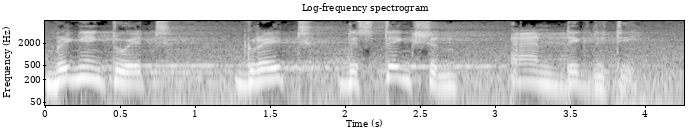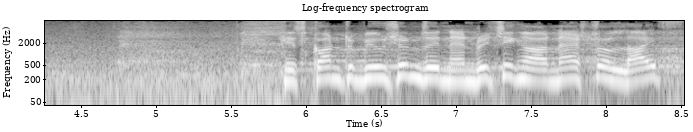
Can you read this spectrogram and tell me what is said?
bringing to it great distinction and dignity. His contributions in enriching our national life,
